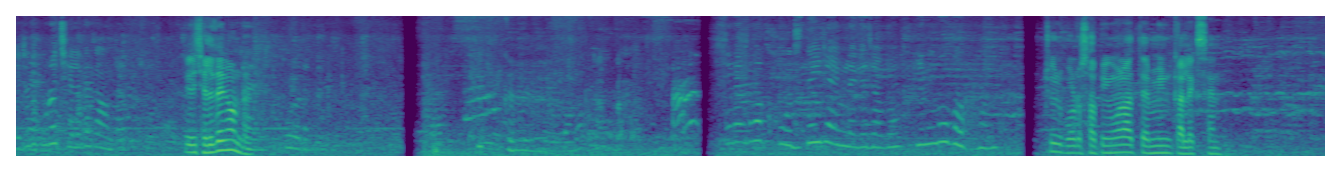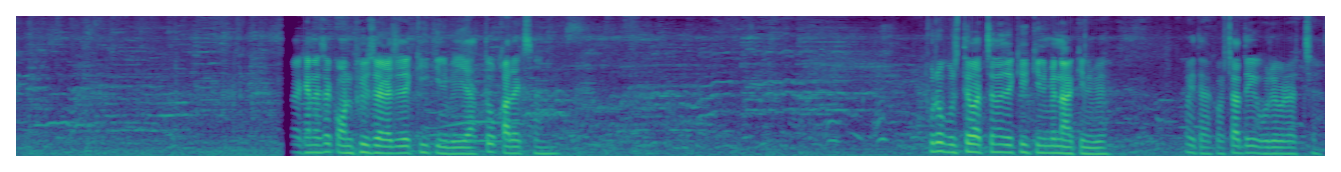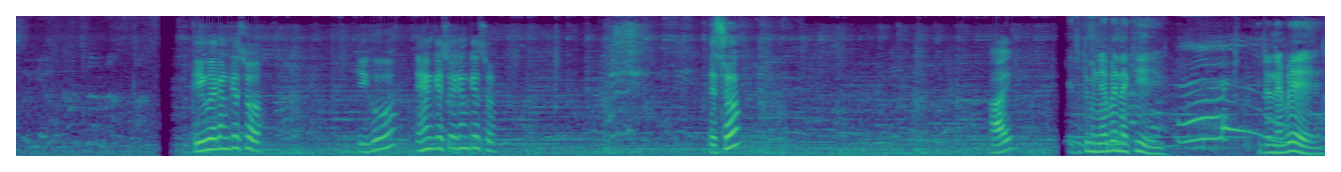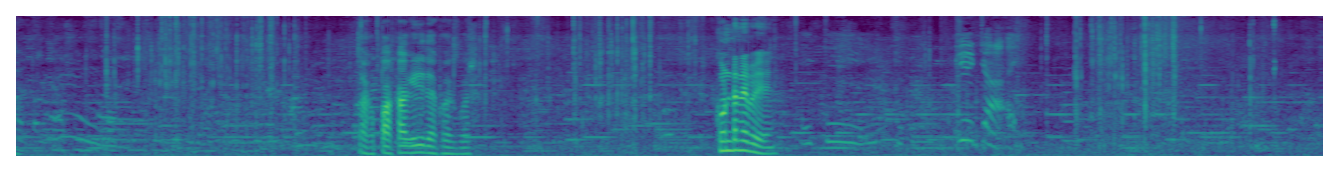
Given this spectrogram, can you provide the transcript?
এটা তো পুরো ছেলেদের কাউন্টার এই ছেলেদের কাউন্টার পুরোটা। এখানে তোমার খুঁজতেই টাইম লেগে যাবে। কিনবো কখন? প্রচুর বড় শপিং মল আর তেমনি কালেকশন এখানে এসে কনফিউজ হয়ে গেছে যে কী কিনবে এত কালেকশন পুরো বুঝতে পারছে না যে কী কিনবে না কিনবে। ওই দেখো চারদিকে ঘুরে বেড়াচ্ছে। পিহু এখান কেসো পিহু এখান কেসো এখান কেসো এসো। আয়। এটা তুমি নেবে নাকি? এটা নেবে? দেখো পাকাগিরি দেখো একবার। কোনটা নেবে?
